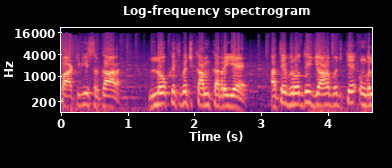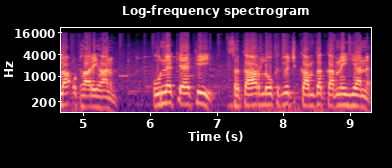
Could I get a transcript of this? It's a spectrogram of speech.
ਪਾਰਟੀ ਦੀ ਸਰਕਾਰ ਲੋਕ ਹਿੱਤ ਵਿੱਚ ਕੰਮ ਕਰ ਰਹੀ ਹੈ ਅਤੇ ਵਿਰੋਧੀ ਜਾਣਬੁੱਝ ਕੇ ਉਂਗਲਾਂ ਉਠਾ ਰਹੇ ਹਨ। ਉਹਨੇ ਕਿਹਾ ਕਿ ਸਰਕਾਰ ਲੋਕ ਵਿੱਚ ਕੰਮ ਤਾਂ ਕਰਨੇ ਹੀ ਹਨ।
